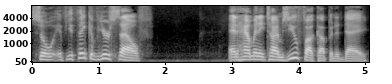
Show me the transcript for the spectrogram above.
So if you think of yourself and how many times you fuck up in a day,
